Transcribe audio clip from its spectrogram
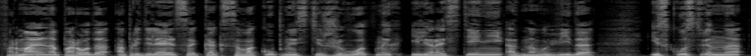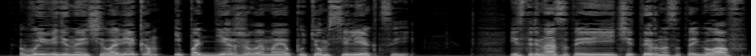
Формально порода определяется как совокупность животных или растений одного вида, искусственно выведенная человеком и поддерживаемая путем селекции. Из 13 и 14 глав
